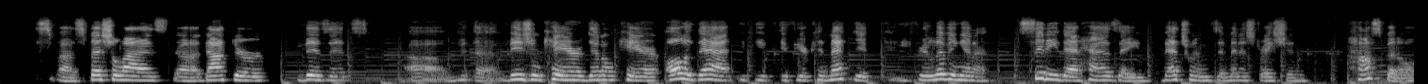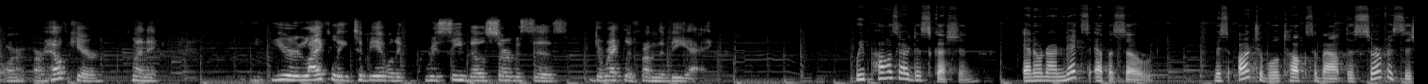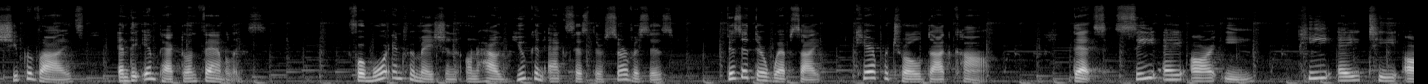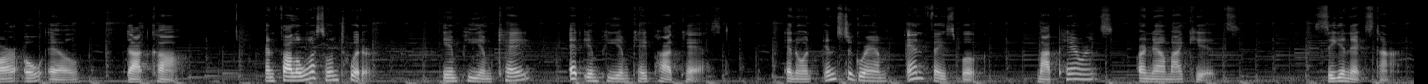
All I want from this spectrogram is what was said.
uh, specialized uh, doctor visits, uh, uh, vision care, dental care, all of that. If you if you're connected, if you're living in a city that has a Veterans Administration hospital or, or healthcare clinic, you're likely to be able to receive those services directly from the VA. We pause our discussion, and on our next episode, Ms. Archibald talks about the services she provides and the impact on families. For more information on how you can access their services, visit their website, carepatrol.com. That's C A R E P A T R O L.com. And follow us on Twitter, MPMK at MPMK Podcast, and on Instagram and Facebook, My Parents Are Now My Kids. See you next time.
